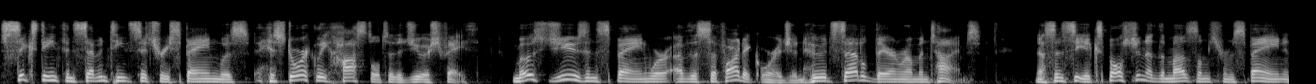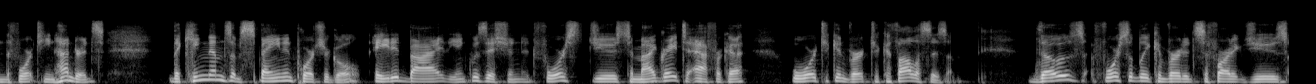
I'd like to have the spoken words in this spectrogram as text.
16th and 17th century Spain was historically hostile to the Jewish faith. Most Jews in Spain were of the Sephardic origin who had settled there in Roman times. Now, since the expulsion of the Muslims from Spain in the 1400s, the kingdoms of Spain and Portugal, aided by the Inquisition, had forced Jews to migrate to Africa or to convert to Catholicism. Those forcibly converted Sephardic Jews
